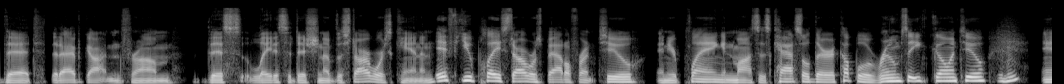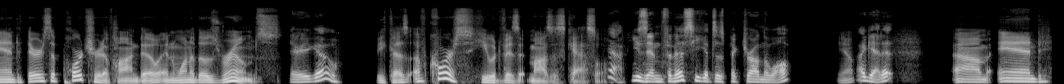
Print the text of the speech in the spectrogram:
that that I've gotten from this latest edition of the Star Wars canon. If you play Star Wars Battlefront 2 and you're playing in Maz's castle, there are a couple of rooms that you can go into, Mhm. and there's a portrait of Hondo in one of those rooms there you go because, of course, he would visit Maz's castle. yeah he's infamous he gets his picture on the wall Yeah, i get it Um, and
